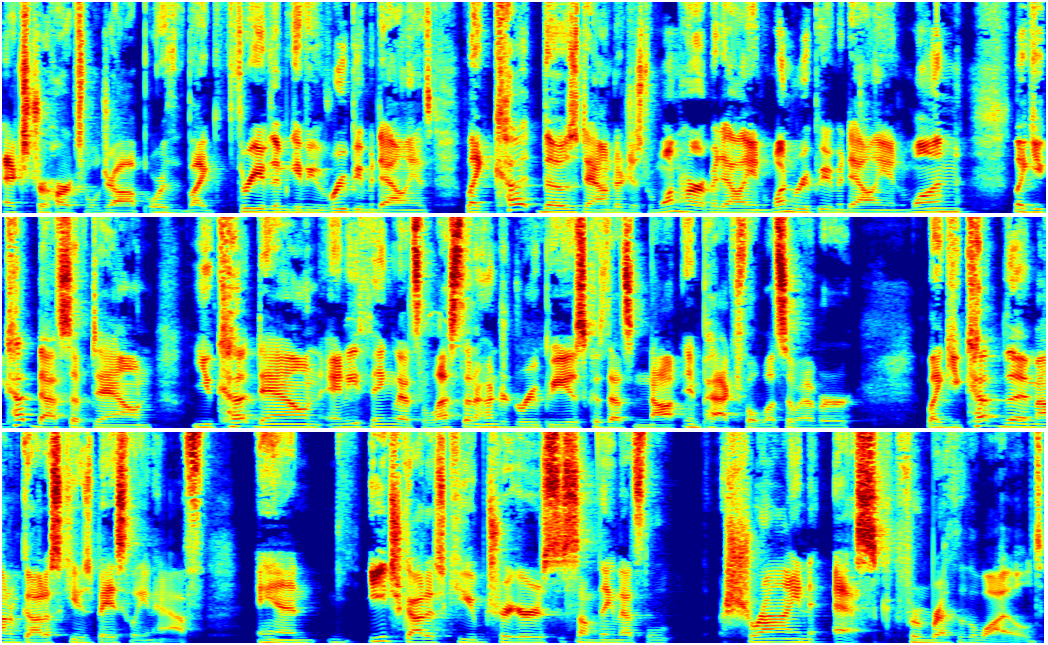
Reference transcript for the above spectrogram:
extra hearts will drop, or like three of them give you rupee medallions. Like, cut those down to just one heart medallion, one rupee medallion, one. Like, you cut that stuff down. You cut down anything that's less than 100 rupees because that's not impactful whatsoever. Like, you cut the amount of goddess cubes basically in half. and each goddess cube triggers something that's shrine esque from Breath of the Wild.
